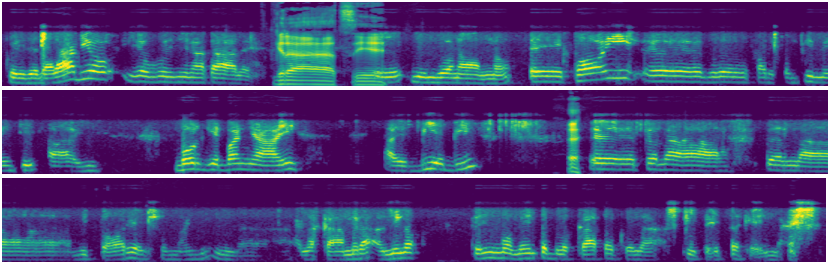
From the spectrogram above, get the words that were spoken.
quelli della radio gli auguri di Natale Grazie. e un buon anno. E poi eh, volevo fare i complimenti ai Borghi e Bagnai, ai B&B, eh, per, la, per la vittoria insomma, in- in- alla Camera, almeno per il momento bloccato quella schifezza che è il MES.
